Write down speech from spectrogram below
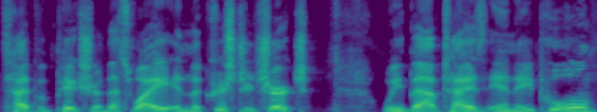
type of picture. That's why in the Christian church, we baptize in a pool,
